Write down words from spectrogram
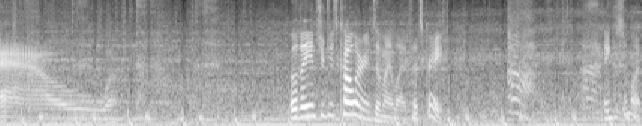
Ow. Oh, they introduced color into my life. That's great. Thank you so much.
